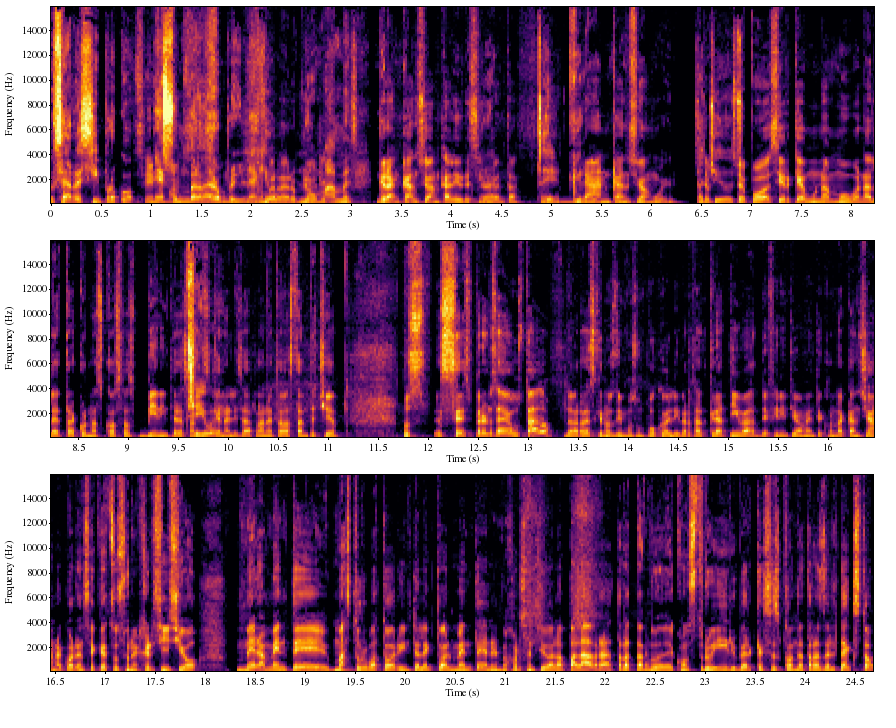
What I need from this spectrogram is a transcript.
sea recíproco Sí, no es un verdadero es un- privilegio. un verdadero. No mames. Gran canción, calibre 50. Sí. Gran canción, güey. Está te, chido eso. Te puedo decir que una muy buena letra con unas cosas bien interesantes Sí, que analizar. La neta, bastante chido. Pues es- espero les haya gustado. La verdad es que nos dimos un poco de libertad creativa definitivamente con la canción. Acuérdense que esto es un ejercicio meramente masturbatorio intelectualmente, en el mejor sentido de la palabra, tratando de construir y ver qué se esconde atrás del texto.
